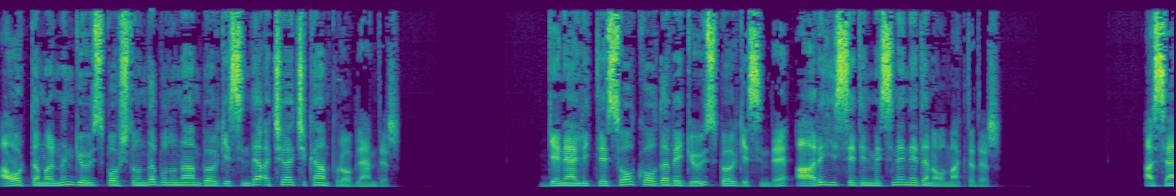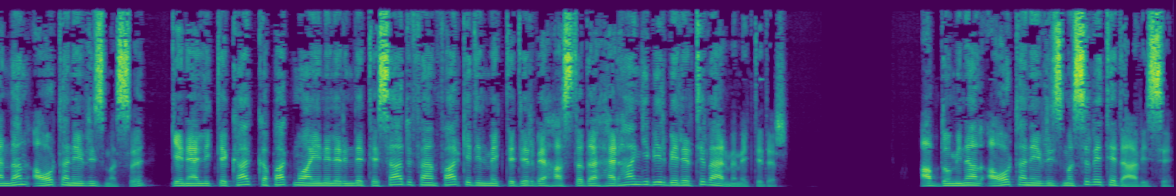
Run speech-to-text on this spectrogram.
aort damarının göğüs boşluğunda bulunan bölgesinde açığa çıkan problemdir. Genellikle sol kolda ve göğüs bölgesinde ağrı hissedilmesine neden olmaktadır. Asendan aort anevrizması, genellikle kalp kapak muayenelerinde tesadüfen fark edilmektedir ve hastada herhangi bir belirti vermemektedir. Abdominal aort anevrizması ve tedavisi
